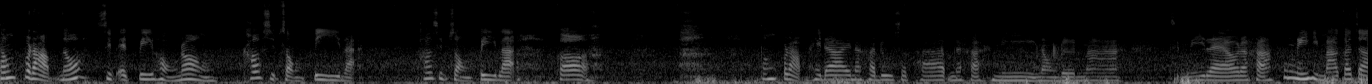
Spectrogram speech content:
ต้องปรับเนาะ11 ปีของน้อง เข้า 12 ปีละเข้า 12 ปีละก็ต้องปรับให้ได้นะคะ ดูสภาพนะคะ นี่น้องเดินมาถึงนี้แล้วนะคะพรุ่งนี้หิมะก็จะ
